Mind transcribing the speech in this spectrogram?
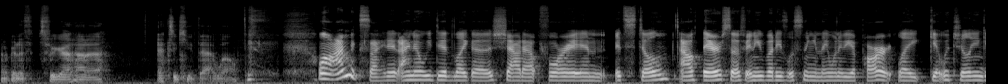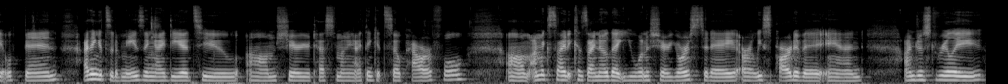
I'm gonna f- figure out how to execute that well. Well, I'm excited. I know we did like a shout out for it, and it's still out there. So if anybody's listening and they want to be a part, like get with Jillian, get with Ben. I think it's an amazing idea to um, share your testimony. I think it's so powerful. Um, I'm excited because I know that you want to share yours today, or at least part of it, and I'm just really,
